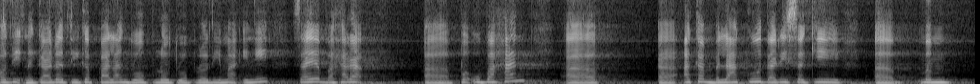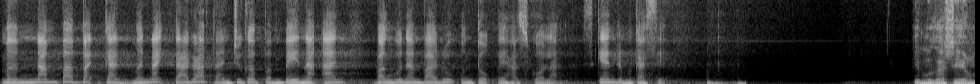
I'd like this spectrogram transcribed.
Audit Negara 3 Palang 2025 ini saya berharap uh, perubahan uh, uh, akan berlaku dari segi uh, mem- menambah baikkan menaik taraf dan juga pembinaan bangunan baru untuk pihak sekolah. Sekian terima kasih. Terima kasih yang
